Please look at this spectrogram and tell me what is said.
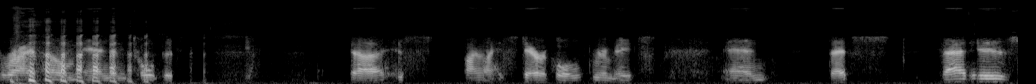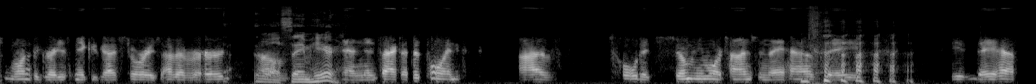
arrive home and am told this uh, his, by my hysterical roommates, and that's that is one of the greatest naked guy stories I've ever heard. Well, Um, same here. and in fact, at this point, I've told it so many more times than they have. They they have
